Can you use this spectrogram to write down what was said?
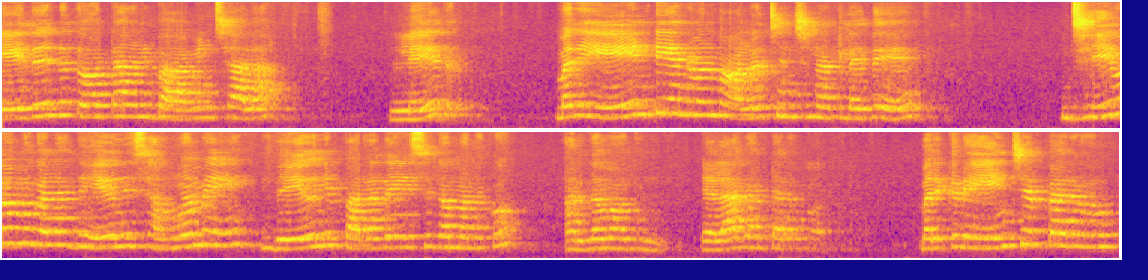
ఏదైనా తోట అని భావించాలా? లేదు. మరి ఏంటి అని మనం ఆలోచించినట్లయితే జీవము గల దేవుని సంఘమే దేవుని పరదేశగా మనకు అర్థమవుతుంది. ఎలాగంటారు? మరి ఇక్కడ ఏం చెప్పారు?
